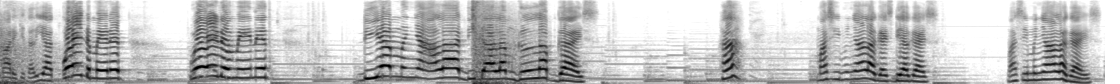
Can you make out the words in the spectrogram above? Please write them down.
Mari kita lihat. Wait a minute. Wait a minute. Dia menyala di dalam gelap guys. Hah? Masih menyala guys dia guys. Masih menyala guys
